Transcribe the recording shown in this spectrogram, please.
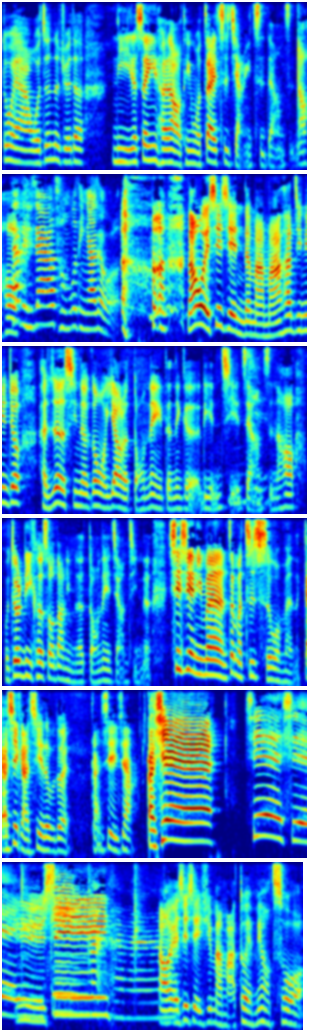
对啊，我真的觉得你的声音很好听，我再次讲一次这样子。然后，那等一下要重复听下去了。然后我也谢谢你的妈妈，她今天就很热心的跟我要了斗内的那个连接这样子，然后我就立刻收到你们的斗内奖金了。谢谢你们这么支持我们，感谢感谢，对不对？感谢一下，感谢，谢谢雨欣，好，也谢谢雨欣妈妈。对，没有错。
